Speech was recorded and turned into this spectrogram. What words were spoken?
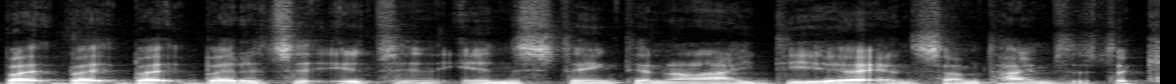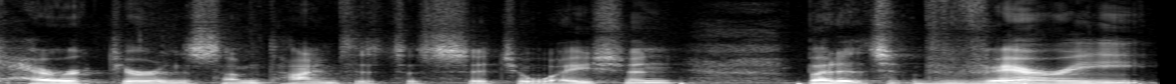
but but but but it's it's an instinct and an idea, and sometimes it's a character, and sometimes it's a situation, but it's very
